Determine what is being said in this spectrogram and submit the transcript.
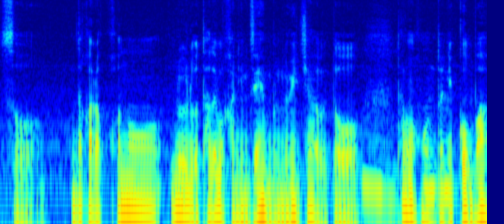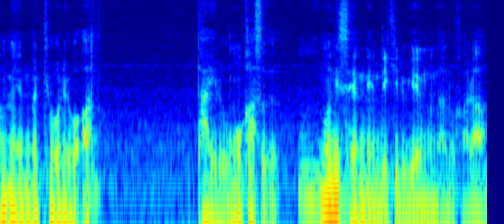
そう。だからこのルールを例えば仮に全部抜いちゃうと多分本当にこう盤面の橋梁をあタイルを動かすうん。のに専念できるゲームになるからうん。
